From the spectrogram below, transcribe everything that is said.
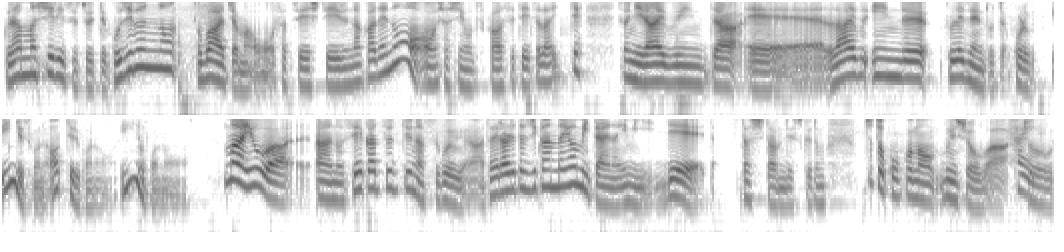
グランマシリーズといってご自分のおばあちゃまを撮影している中での写真を使わせていただいてそれにライブインザ、えー、ライブインでプレゼントってこれいいんですかね？合ってるかな？いいのかな？まあ要はあの生活っていうのはすごい与えられた時間だよみたいな意味で出したんですけどもちょっとここの文章ははい。ちょっ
